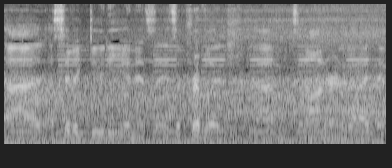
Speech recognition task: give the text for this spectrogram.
uh, a civic duty, and it's it's a privilege. Um, it's an honor that I think,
